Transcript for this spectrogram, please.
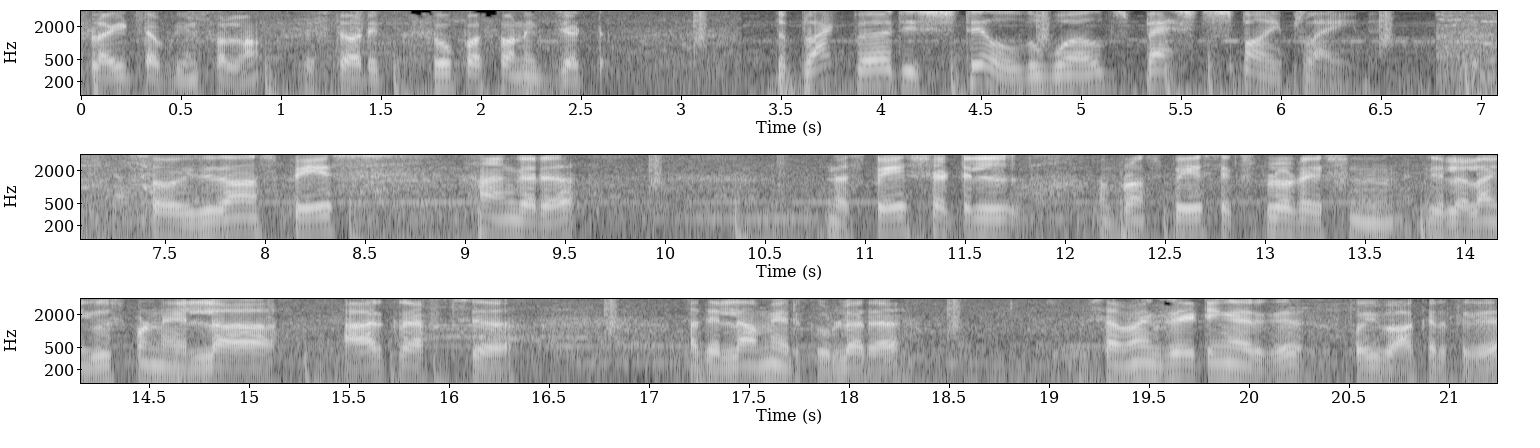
flight அப்படின்னு சொல்லலாம். Historic supersonic jet The Blackbird is still the world's best spy plane. So இதுதான் ஸ்பேஸ் ஹேங்கரு இந்த ஸ்பேஸ் ஷட்டில் அப்புறம் ஸ்பேஸ் எக்ஸ்ப்ளோரேஷன் இதிலலாம் யூஸ் பண்ண எல்லா ஏர்க்ராஃப்ட்ஸு அது எல்லாமே இருக்குது உள்ளார. செம எக்ஸைட்டிங்காக இருக்குது போய் பார்க்குறதுக்கு.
